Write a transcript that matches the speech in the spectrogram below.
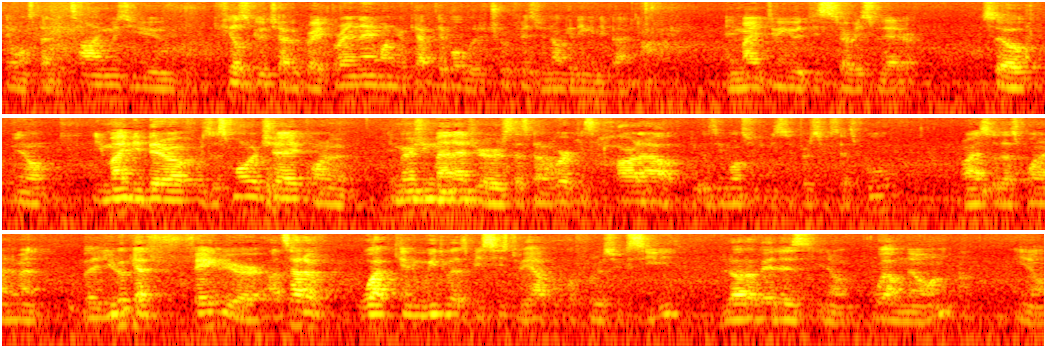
They won't spend the time with you. It feels good to have a great brand name on your cap table, but the truth is, you're not getting any value. And it might do you a disservice later. So, you know, you might be better off with a smaller check or an emerging managers that's going to work his heart out because he wants you to be super successful, right? So that's one element. But you look at failure outside of what can we do as VCs to help a portfolio succeed. A lot of it is, you know, well known. You know,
